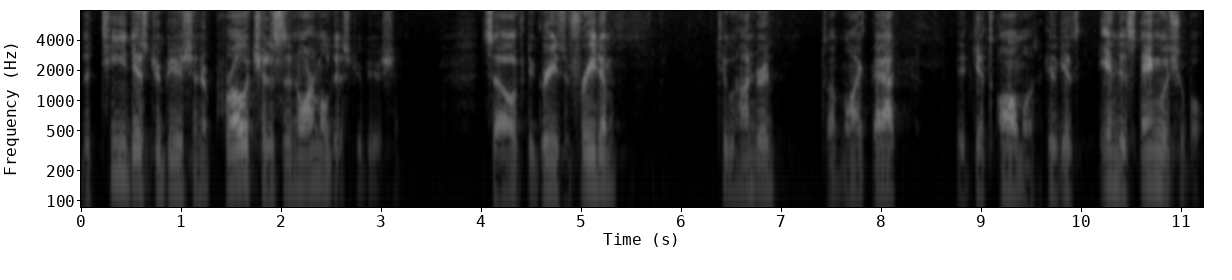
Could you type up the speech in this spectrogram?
the t distribution approaches the normal distribution. So if degrees of freedom, 200, something like that, it gets almost, it gets indistinguishable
